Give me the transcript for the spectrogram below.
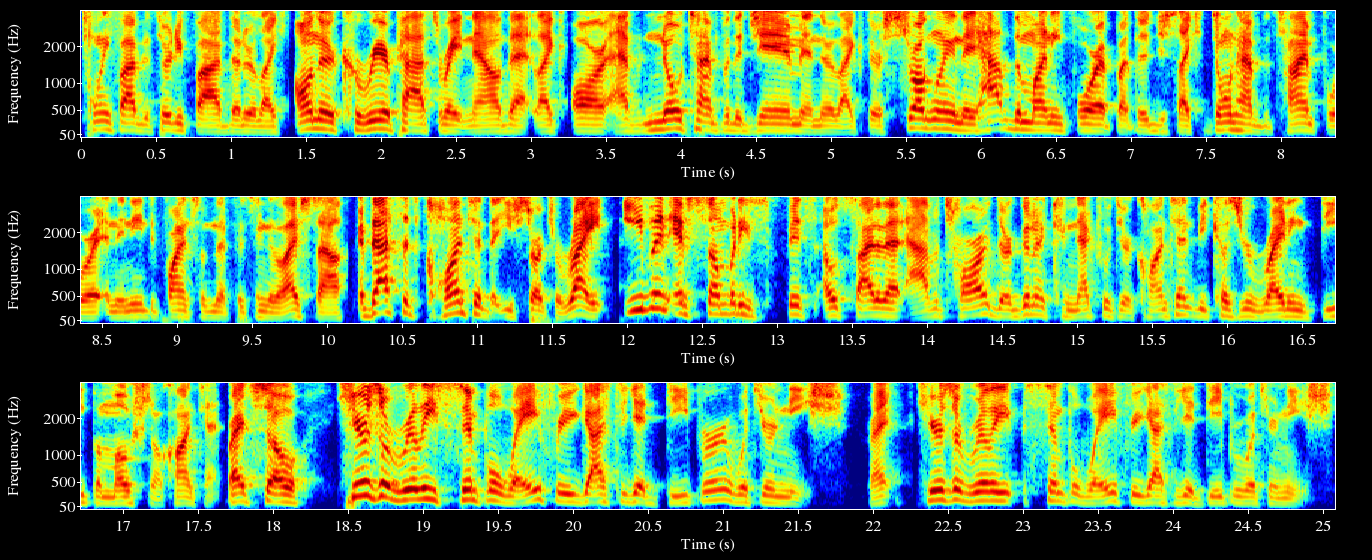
25 to 35 that are like on their career paths right now that like are have no time for the gym and they're like they're struggling. They have the money for it, but they're just like don't have the time for it, and they need to find something that fits into their lifestyle. If that's the content that you start to write, even if somebody's fits outside of that avatar, they're going to connect with your content because you're writing deep emotional content, right? So here's a really simple way for you guys to get deeper with your niche, right? Here's a really simple way for you guys to get deeper with your niche.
